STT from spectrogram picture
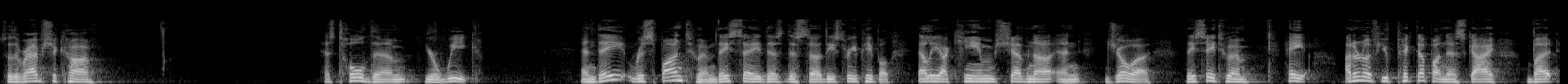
So the Rabshakeh has told them, you're weak. And they respond to him. They say this, this, uh, these three people, Eliakim, Shebna, and Joah, they say to him, hey, I don't know if you've picked up on this guy, but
